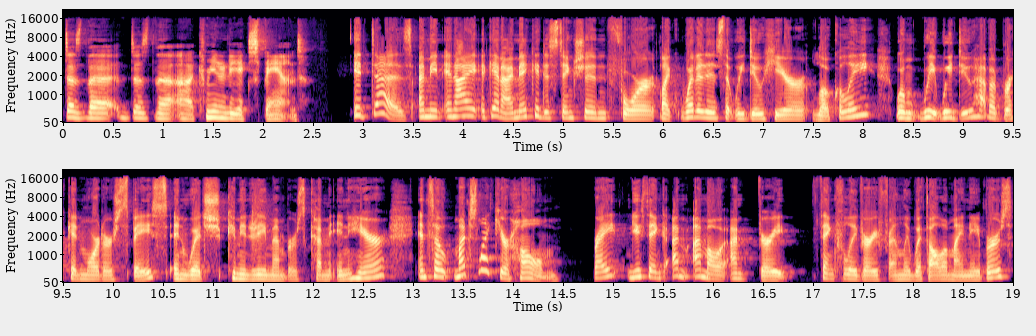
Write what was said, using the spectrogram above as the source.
does the does the uh, community expand? It does. I mean, and I again, I make a distinction for like what it is that we do here locally. When we we do have a brick and mortar space in which community members come in here, and so much like your home, right? You think I'm I'm a, I'm very thankfully very friendly with all of my neighbors.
